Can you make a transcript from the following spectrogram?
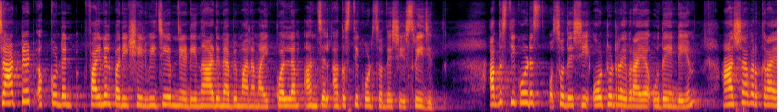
ചാർട്ടേഡ് അക്കൗണ്ടന്റ് ഫൈനൽ പരീക്ഷയിൽ വിജയം നേടി നാടിന് അഭിമാനമായി കൊല്ലം അഞ്ചൽ അഗസ്തിക്കോട് സ്വദേശി ശ്രീജിത്ത്. അഗസ്തിക്കോട് സ്വദേശി ഓട്ടോ ഡ്രൈവറായ ഉദയന്റെയും ആശാവർക്കറായ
